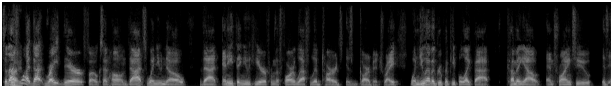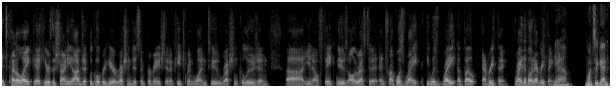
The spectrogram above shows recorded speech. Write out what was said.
So that's right. why that right there, folks at home, that's when you know that anything you hear from the far left libtards is garbage. Right? When you have a group of people like that coming out and trying to it's, it's kind of like uh, here's the shiny object look over here russian disinformation impeachment one two russian collusion uh, you know fake news all the rest of it. And trump was right. He was right about everything right about everything yeah. Once again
